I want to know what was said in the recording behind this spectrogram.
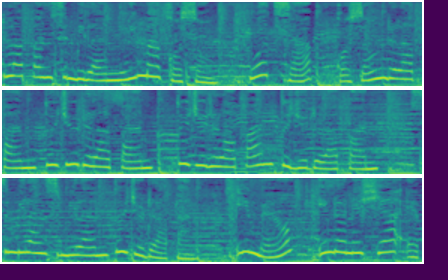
8950, WhatsApp 0878 7878 9978, email indonesia at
